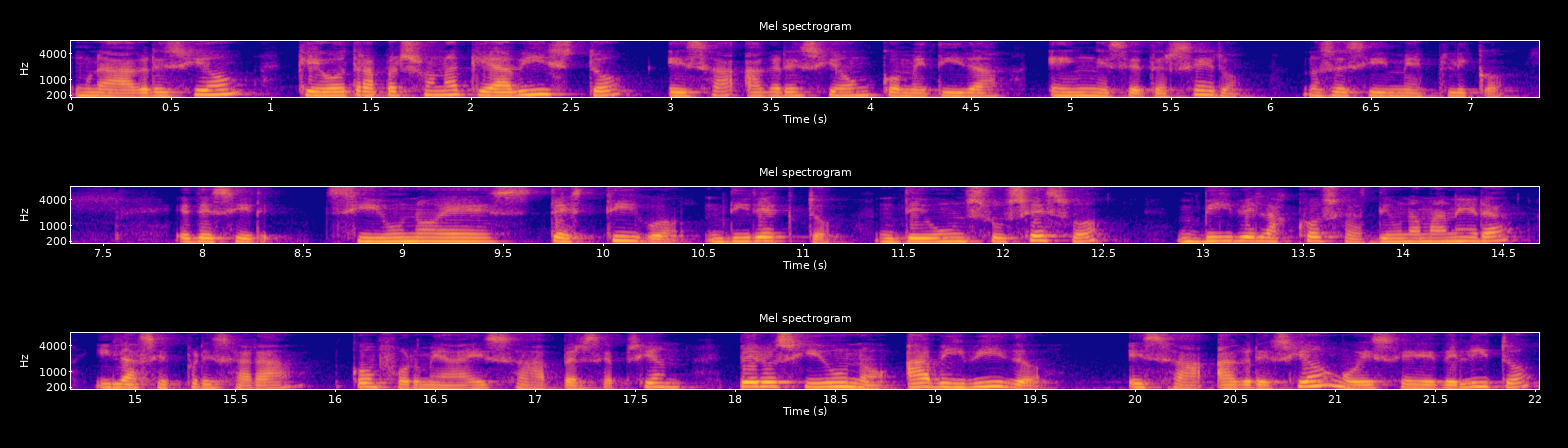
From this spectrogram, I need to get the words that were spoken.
una agresión que otra persona que ha visto esa agresión cometida en ese tercero. No sé si me explico. Es decir, si uno es testigo directo de un suceso, vive las cosas de una manera y las expresará conforme a esa percepción. Pero si uno ha vivido esa agresión o ese delito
